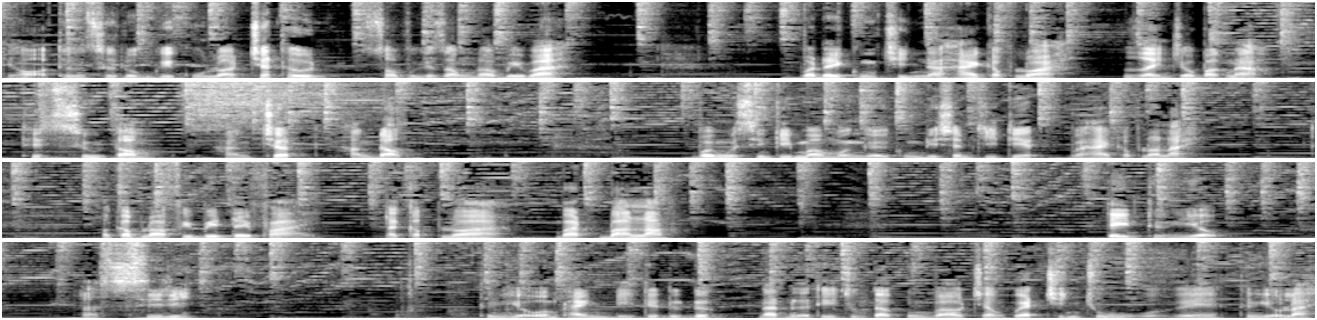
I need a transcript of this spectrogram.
thì họ thường sử dụng cái củ loa chất hơn so với cái dòng loa B3. Và đây cũng chính là hai cặp loa dành cho bác nào thích sưu tầm hàng chất, hàng độc. Vâng mình xin kính mời mọi người cùng đi xem chi tiết về hai cặp loa này. Và cặp loa phía bên tay phải là cặp loa Bass 35. Tên thương hiệu là CD. Thương hiệu âm thanh đến từ Đức Đức. Lát nữa thì chúng ta cùng vào trang web chính chủ của cái thương hiệu này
